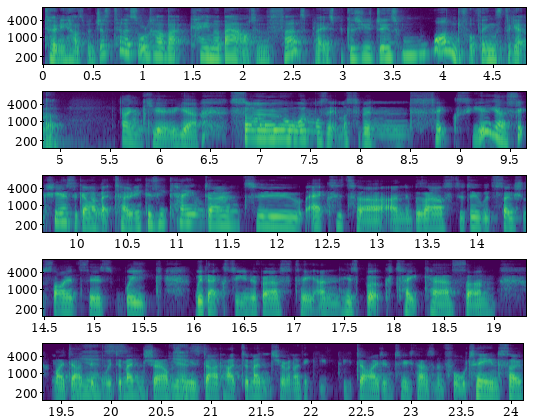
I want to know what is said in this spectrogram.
Tony Husband. Just tell us all how that came about in the first place, because you're doing some wonderful things together. Thank you. Yeah. So when was it? It must have been six years. Yeah, six years ago. I met Tony because he came down to Exeter and was asked to do with Social Sciences Week with Exeter University and his book Take Care, Son. My dad living with dementia. Obviously, his dad had dementia, and I think he, he died in 2014. So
